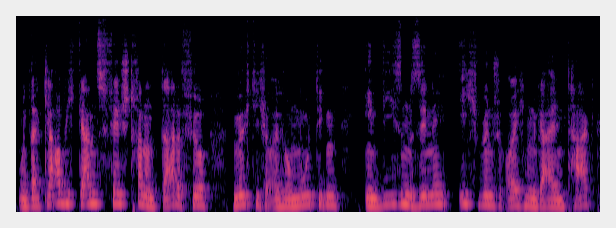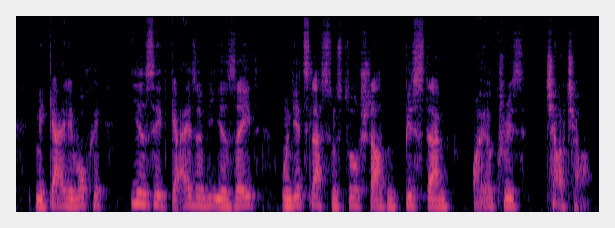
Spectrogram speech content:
Und da glaube ich ganz fest dran und dafür möchte ich euch ermutigen. In diesem Sinne, ich wünsche euch einen geilen Tag, eine geile Woche. Ihr seid geil, so wie ihr seid. Und jetzt lasst uns durchstarten. Bis dann, euer Chris. Ciao, ciao.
